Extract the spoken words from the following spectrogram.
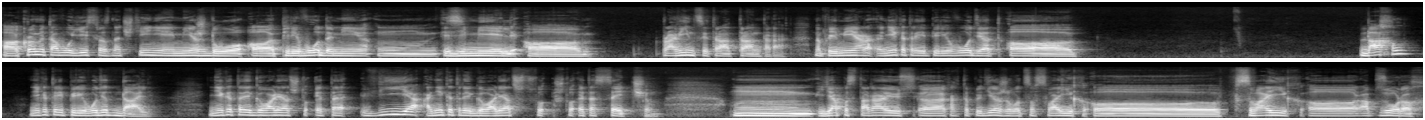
Э, кроме того, есть разночтение между э, переводами э, земель э, провинции Трантора. Например, некоторые переводят Дахл, некоторые переводят Даль. некоторые говорят, что это Вия, а некоторые говорят, что, что это Сетчем. Я постараюсь э, как-то придерживаться в своих, э, в своих э, обзорах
